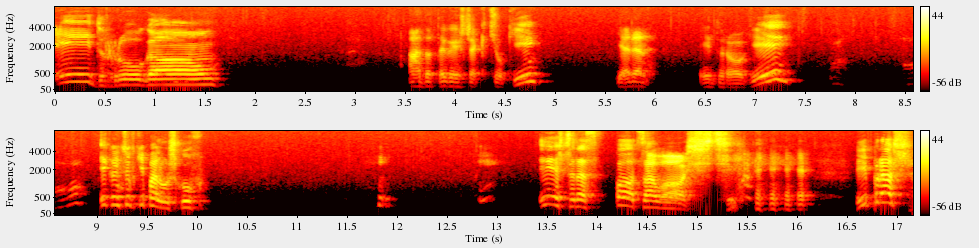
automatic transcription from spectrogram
i drugą. A do tego jeszcze kciuki. Jeden i drugi. I końcówki paluszków. I jeszcze raz po całości. I proszę.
